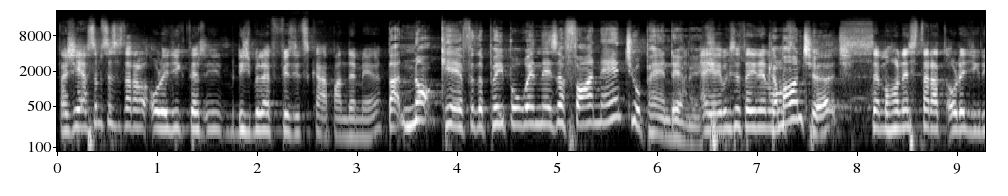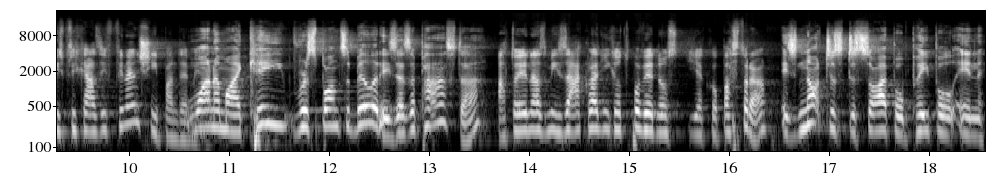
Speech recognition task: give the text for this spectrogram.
Takže já jsem se staral o lidi, kteří, když byla fyzická pandemie, but not care for the people when there's a financial pandemic. a jak bych se tady Come nemohl, on, church. se mohl nestarat o lidi, když přichází finanční pandemie. One of my key responsibilities as a pastor A to je jedna z mých základních odpovědností jako pastora, is not just disciple people in,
